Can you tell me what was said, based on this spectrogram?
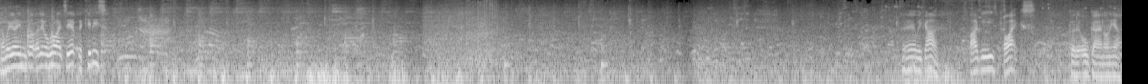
And we've even got the little rides here for the kiddies. We go. Buggies, bikes, got it all going on here.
